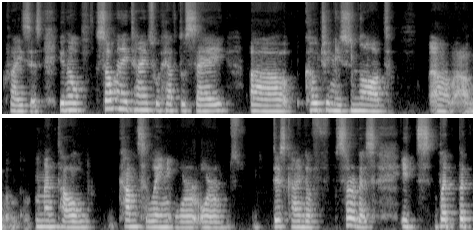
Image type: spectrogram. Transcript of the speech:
crisis. You know, so many times we have to say uh, coaching is not uh, um, mental counseling or or this kind of service. It's but but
